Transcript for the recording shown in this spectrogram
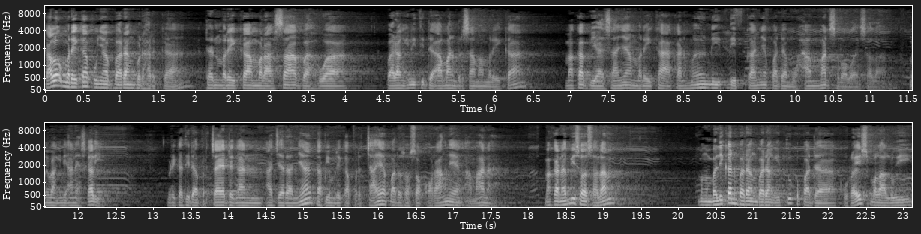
Kalau mereka punya barang berharga dan mereka merasa bahwa barang ini tidak aman bersama mereka, maka biasanya mereka akan menitipkannya pada Muhammad Wasallam. Memang ini aneh sekali. Mereka tidak percaya dengan ajarannya, tapi mereka percaya pada sosok orangnya yang amanah. Maka Nabi SAW mengembalikan barang-barang itu kepada Quraisy melalui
